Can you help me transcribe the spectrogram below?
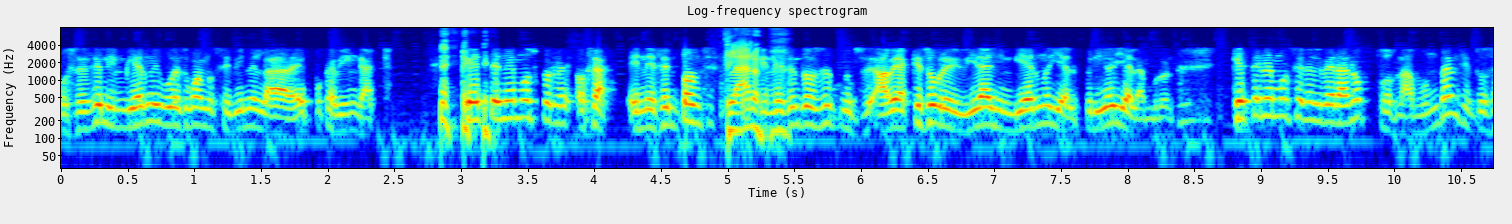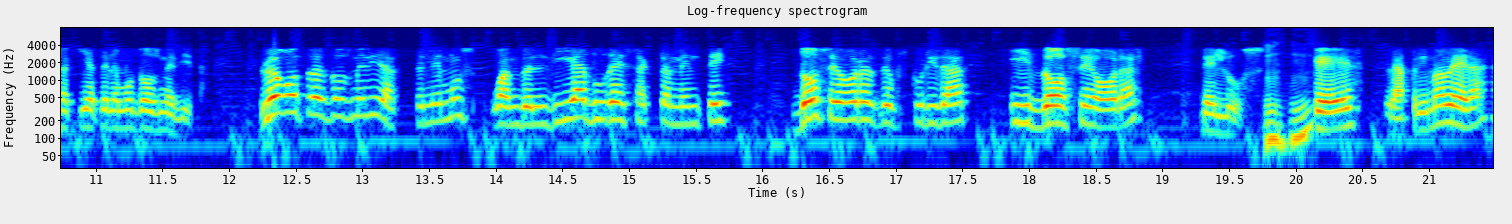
Pues es el invierno y es cuando se viene la época bien gacha. ¿Qué tenemos con, el- o sea, en ese entonces? Claro. En ese entonces, pues había que sobrevivir al invierno y al frío y al hambrón. ¿Qué tenemos en el verano? Pues la abundancia. Entonces aquí ya tenemos dos medidas. Luego otras dos medidas. Tenemos cuando el día dura exactamente 12 horas de oscuridad y 12 horas de luz, que es la primavera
